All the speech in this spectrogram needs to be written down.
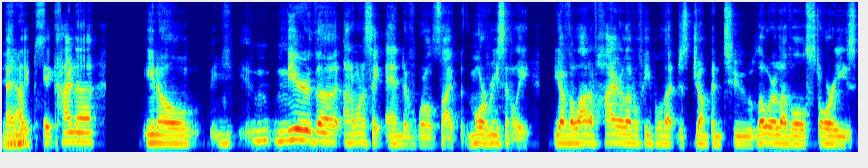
Yeah. and it, it kind of you know near the i don't want to say end of world's life but more recently you have a lot of higher level people that just jump into lower level stories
